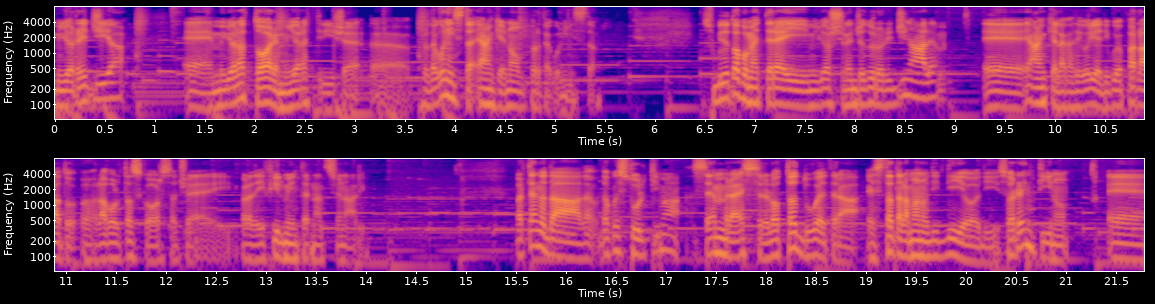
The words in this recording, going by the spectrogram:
miglior regia, eh, miglior attore, miglior attrice, eh, protagonista e anche non protagonista. Subito dopo metterei miglior sceneggiatura originale e anche la categoria di cui ho parlato eh, la volta scorsa, cioè quella dei film internazionali. Partendo da, da, da quest'ultima, sembra essere lotta a due tra È stata la mano di Dio di Sorrentino e,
